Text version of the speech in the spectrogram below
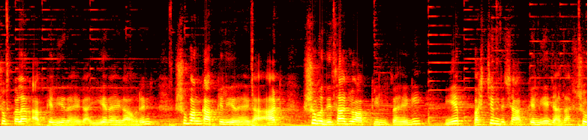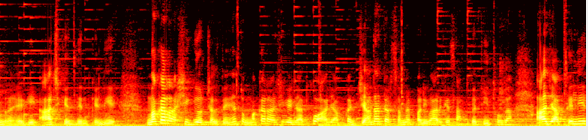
शुभ कलर आपके लिए रहेगा, ये रहेगा ऑरेंज शुभ अंक आपके लिए रहेगा आठ। शुभ दिशा जो आपकी रहेगी, ये पश्चिम दिशा आपके लिए ज़्यादा शुभ रहेगी आज के दिन के लिए। मकर राशि की ओर चलते हैं तो मकर राशि के जात को आज आपका ज़्यादातर समय परिवार के साथ व्यतीत होगा। आज आपके लिए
